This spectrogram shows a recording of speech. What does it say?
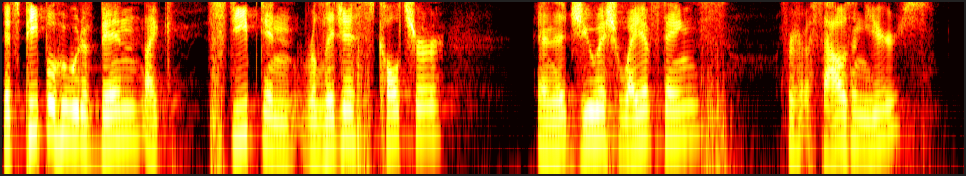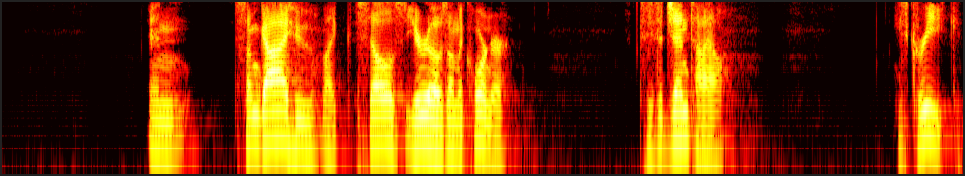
It's people who would have been like steeped in religious culture and the Jewish way of things for a thousand years. And some guy who like sells gyros on the corner because he's a Gentile. He's Greek.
